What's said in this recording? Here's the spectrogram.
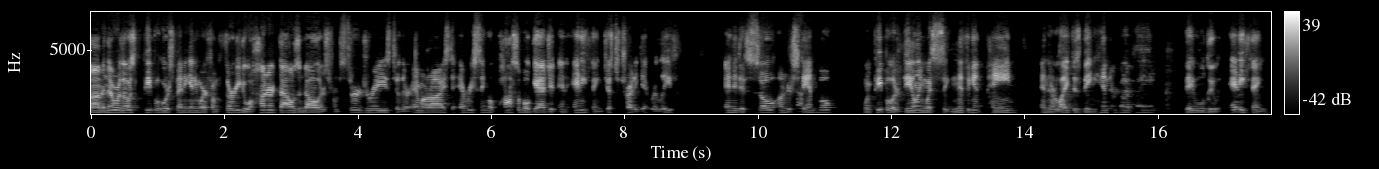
Um, and there were those people who were spending anywhere from thirty to $100,000 from surgeries to their MRIs to every single possible gadget and anything just to try to get relief. And it is so understandable when people are dealing with significant pain and their life is being hindered by pain, they will do anything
